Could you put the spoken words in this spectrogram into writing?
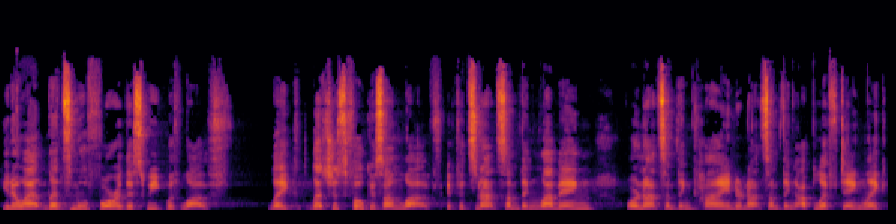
you know what? Let's move forward this week with love like let's just focus on love if it's not something loving or not something kind or not something uplifting like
